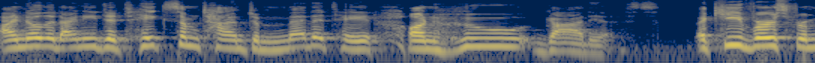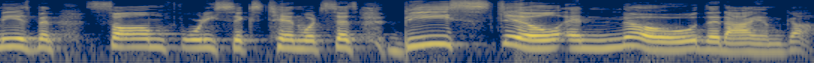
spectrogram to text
I know that I need to take some time to meditate on who God is. A key verse for me has been Psalm 46:10, which says, "Be still and know that I am God."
